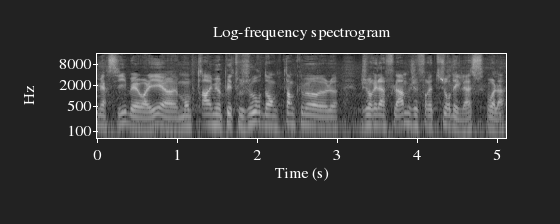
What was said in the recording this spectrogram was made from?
Merci, ben voyez, euh, mon travail me plaît toujours, donc tant que euh, j'aurai la flamme, je ferai toujours des glaces, voilà.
